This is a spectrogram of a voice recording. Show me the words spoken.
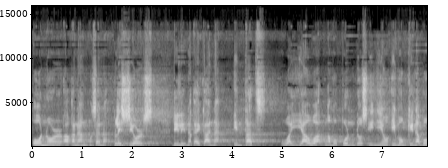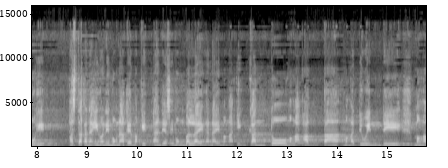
honor, ah, kanang sana pleasures, dili na kay kana. In touch, way yawa nga mopundos inyo imong kinabuhi. Hasta ka nang ingon imong nakay makit-an diya sa imong balay nga naay mga engkanto, mga agta, mga duwende, mga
